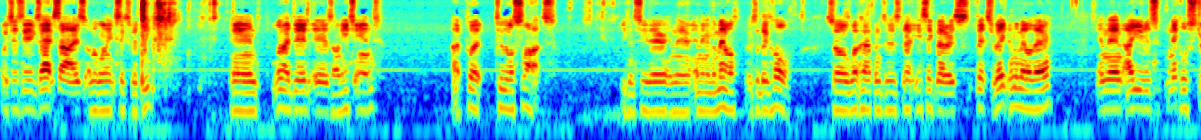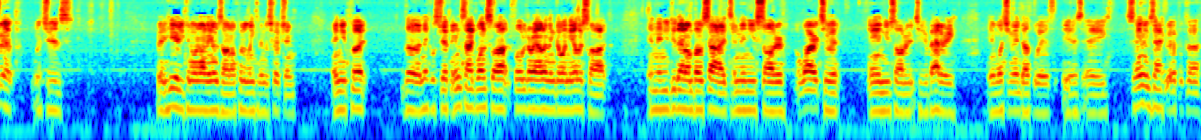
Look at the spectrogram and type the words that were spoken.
which is the exact size of a 18650. And what I did is on each end, I put two little slots. You can see there and there, and then in the middle, there's a big hole. So what happens is that e-cig battery fits right in the middle there, and then I use nickel strip, which is right here. You can order on Amazon. I'll put a link in the description. And you put the nickel strip inside one slot, fold it around, and then go in the other slot. And then you do that on both sides, and then you solder a wire to it, and you solder it to your battery. And what you end up with is a same exact replica,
